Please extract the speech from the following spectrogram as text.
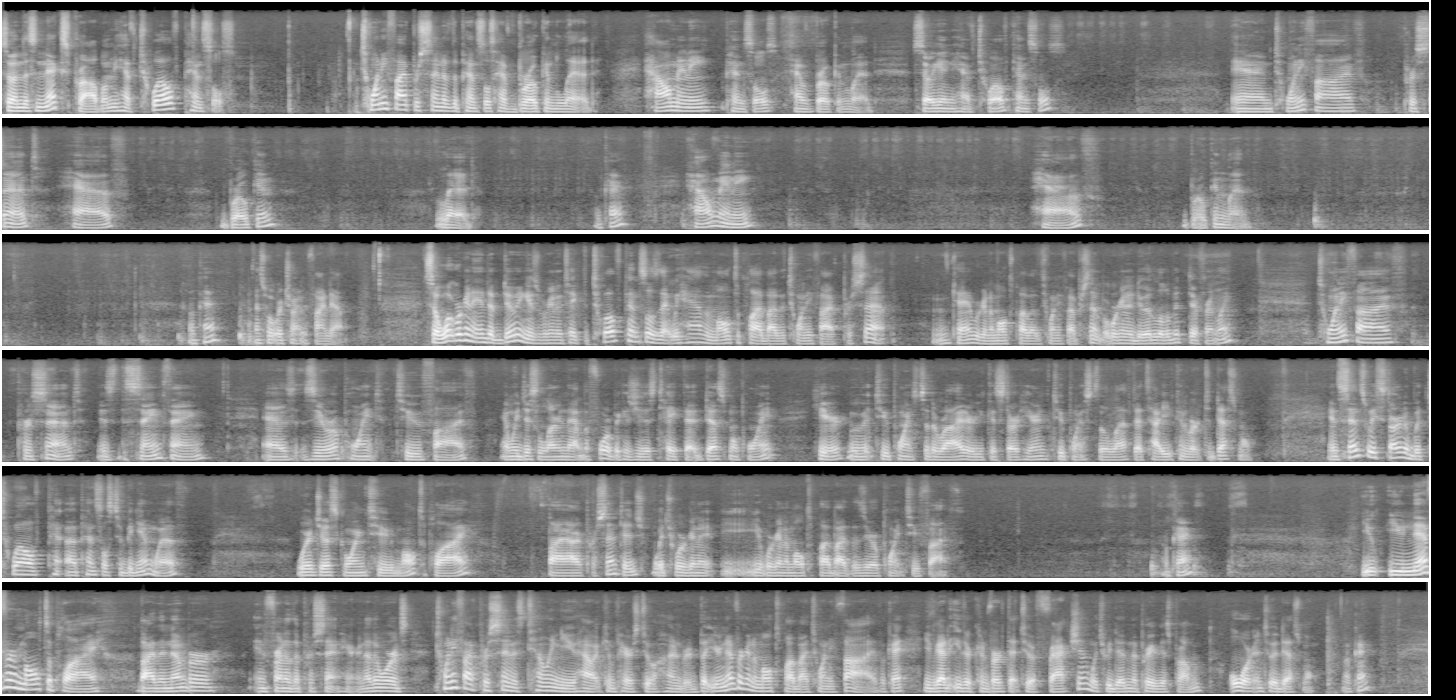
So in this next problem, you have 12 pencils. 25% of the pencils have broken lead. How many pencils have broken lead? So again, you have 12 pencils, and 25% have broken lead. Okay? How many have broken lead? Okay? That's what we're trying to find out. So what we're going to end up doing is we're going to take the 12 pencils that we have and multiply by the 25%. Okay, we're going to multiply by the 25%, but we're going to do it a little bit differently. 25% is the same thing as 0.25, and we just learned that before because you just take that decimal point here, move it two points to the right, or you could start here and two points to the left. That's how you convert to decimal. And since we started with 12 pe uh, pencils to begin with, we're just going to multiply by our percentage, which we're going to we're going to multiply by the 0.25. Okay? You, you never multiply by the number in front of the percent here. In other words, 25% is telling you how it compares to 100, but you're never going to multiply by 25, okay? You've got to either convert that to a fraction, which we did in the previous problem, or into a decimal, okay?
